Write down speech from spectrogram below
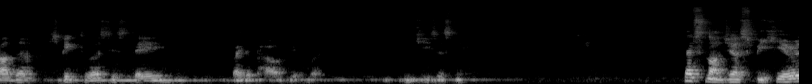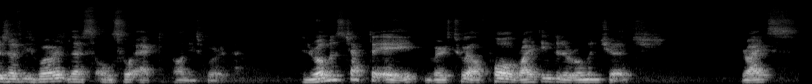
Father, speak to us this day by the power of your word. In Jesus' name. Let's not just be hearers of his word, let's also act upon his word. In Romans chapter 8, verse 12, Paul, writing to the Roman church, writes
